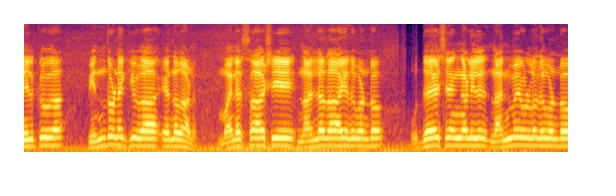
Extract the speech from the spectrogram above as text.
നിൽക്കുക പിന്തുണയ്ക്കുക എന്നതാണ്. മനസാക്ഷി നല്ലതായതുകൊണ്ടോ ഉദ്ദേശങ്ങളിൽ നന്മയുള്ളതുകൊണ്ടോ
